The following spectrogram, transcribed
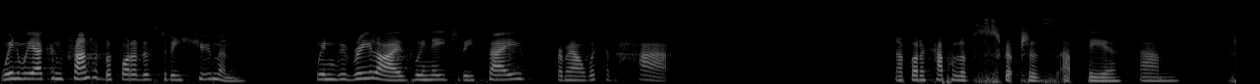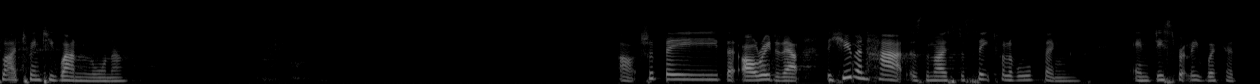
When we are confronted with what it is to be human, when we realize we need to be saved from our wicked hearts, and I've got a couple of scriptures up there. Um, slide 21, Lorna. Oh, it should be that I'll read it out. The human heart is the most deceitful of all things and desperately wicked.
